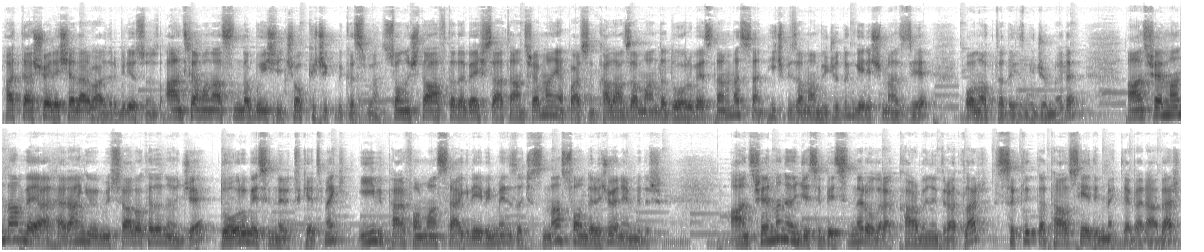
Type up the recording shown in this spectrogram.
Hatta şöyle şeyler vardır biliyorsunuz. Antrenman aslında bu işin çok küçük bir kısmı. Sonuçta haftada 5 saat antrenman yaparsın. Kalan zamanda doğru beslenmezsen hiçbir zaman vücudun gelişmez diye. O noktadayız bu cümlede. Antrenmandan veya herhangi bir müsabakadan önce doğru besinleri tüketmek iyi bir performans sergileyebilmeniz açısından son derece önemlidir. Antrenman öncesi besinler olarak karbonhidratlar sıklıkla tavsiye edilmekle beraber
